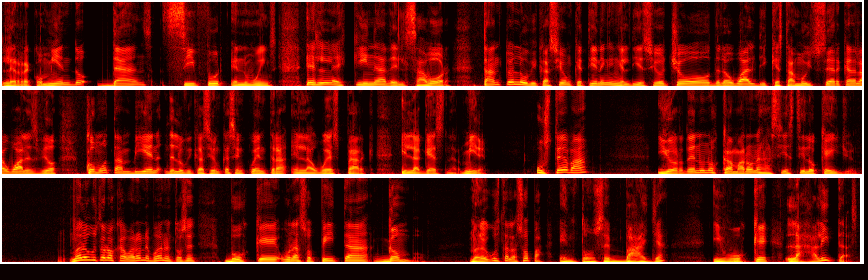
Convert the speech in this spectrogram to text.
le recomiendo Dance Seafood and Wings. Es la esquina del sabor, tanto en la ubicación que tienen en el 18 de la Uvalde, que está muy cerca de la Wallaceville, como también de la ubicación que se encuentra en la West Park y la Gessner. Mire, usted va y ordena unos camarones así estilo Cajun. ¿No le gustan los camarones? Bueno, entonces busque una sopita gumbo. ¿No le gusta la sopa? Entonces vaya y busque las alitas.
